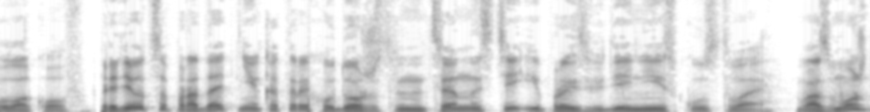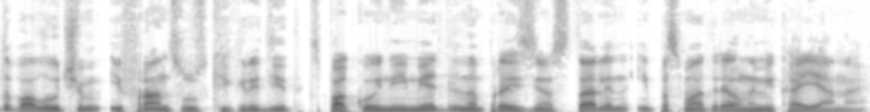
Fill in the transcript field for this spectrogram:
кулаков. Придется продать некоторые художественные ценности и произведения искусства. Возможно, получим и французский кредит», — спокойно и медленно произнес Сталин и посмотрел на Микояна.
